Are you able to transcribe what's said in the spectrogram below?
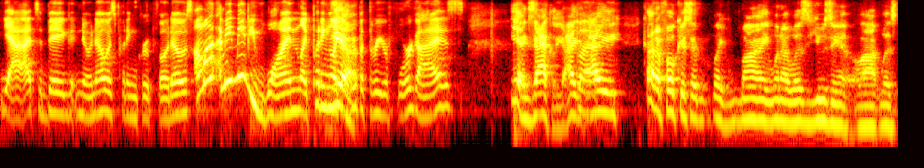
yeah it's a big no no is putting group photos. Unless, I mean maybe one like putting like a group of three or four guys. Yeah, exactly. I But- I kind of focus it like my when I was using it a lot was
